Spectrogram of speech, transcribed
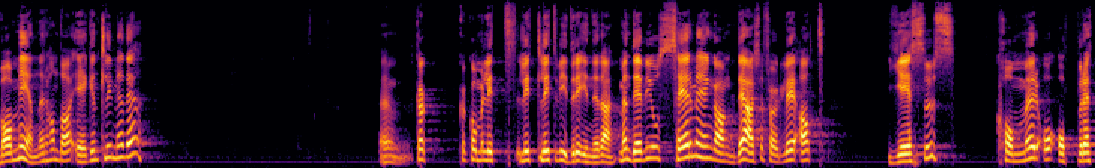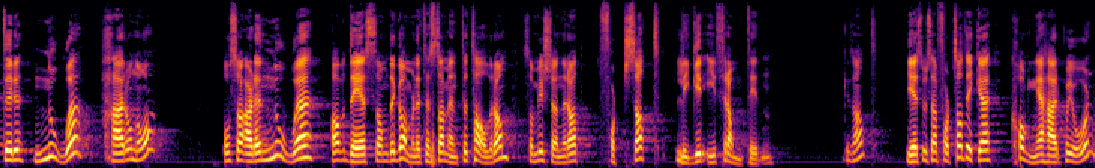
Hva mener han da egentlig med det? Jeg kan komme litt, litt, litt videre inn i det. Men det vi jo ser med en gang, det er selvfølgelig at Jesus kommer og oppretter noe her og nå. Og så er det noe av det som Det gamle testamentet taler om, som vi skjønner at fortsatt ligger i framtiden. Ikke sant? Jesus er fortsatt ikke konge her på jorden.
